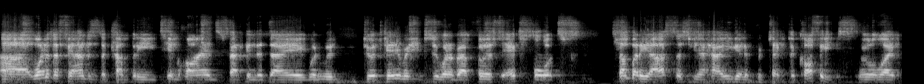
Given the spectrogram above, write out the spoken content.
Uh, one of the founders of the company, Tim Hines, back in the day, when we were getting ready to do one of our first exports, somebody asked us, you know, how are you going to protect the coffees? We were like,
